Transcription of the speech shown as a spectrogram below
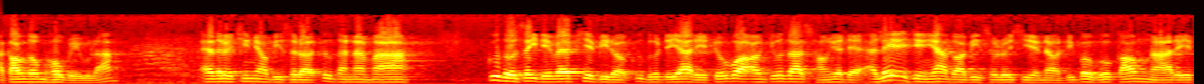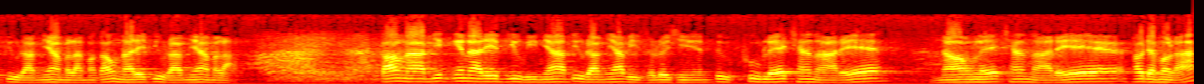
အကောင်းဆုံးမဟုတ်ပေဘူးလားအဲ့ဒါလိုချင်းမြောက်ပြီးဆိုတော့သူ့တဏ္ဍမှာကုသိုလ်စိတ်တွေပဲဖြစ်ပြီးတော့ကုသိုလ်တရားတွေတိုးပွားအောင်ကြိုးစားဆောင်ရွက်တဲ့အလေးအကျင့်ရသွားပြီဆိုလို့ရှိရင်တော့ဒီပုဂ္ဂိုလ်ကောင်းတာတွေပြုတာများမလားမကောင်းတာတွေပြုတာများမလား ကောင်းတာပြစ်ကင်းတာတွေပြုပြီးများပြုတာများပြီဆိုလို့ရှိရင်သူဖူလဲချမ်းသာတယ်နောင်လဲချမ်းသာတယ်ဟုတ်တယ်မဟုတ်လား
